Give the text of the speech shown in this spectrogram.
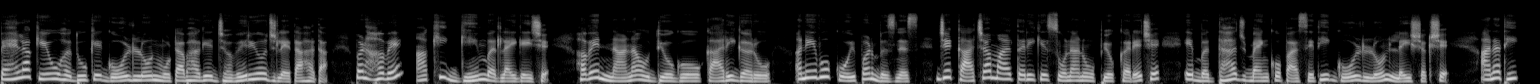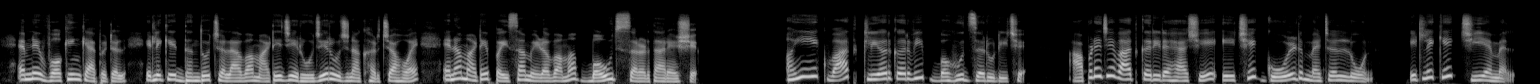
પહેલાં કેવું હતું કે ગોલ્ડ લોન મોટાભાગે ઝવેરીઓ જ લેતા હતા, પણ હવે આખી ગેમ બદલાઈ ગઈ છે. હવે નાના ઉદ્યોગો, કારીગરો અને એવો કોઈ પણ બિઝનેસ જે કાચા માલ તરીકે સોનાનો ઉપયોગ કરે છે, એ બધા જ બેન્કો પાસેથી ગોલ્ડ લોન લઈ શકશે. આનાથી એમને વર્કિંગ કેપિટલ એટલે કે ધંધો ચલાવવા માટે જે રોજે રોજના ખર્ચા હોય, એના માટે પૈસા મેળવવામાં બહુ જ સરળતા રહેશે. અહીં એક વાત ક્લિયર કરવી બહુ જ જરૂરી છે. આપણે જે વાત કરી રહ્યા છીએ એ છે ગોલ્ડ મેટલ લોન. એટલે કે જીએમએલ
